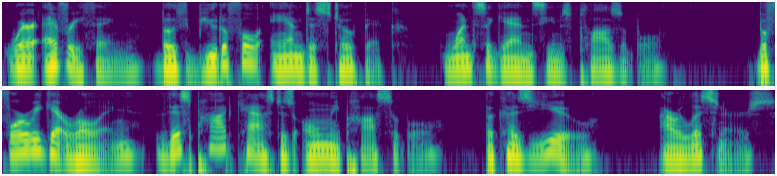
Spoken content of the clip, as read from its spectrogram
where everything, both beautiful and dystopic, once again seems plausible. Before we get rolling, this podcast is only possible because you, our listeners,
